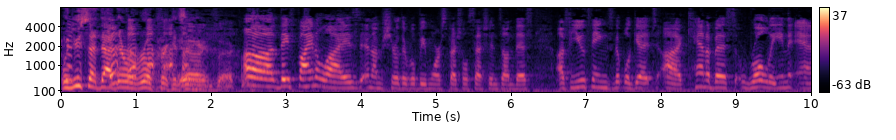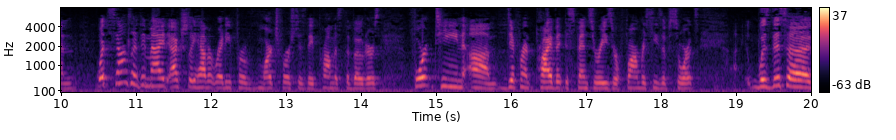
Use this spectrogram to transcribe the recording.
When you said that, there were real crickets in yeah, here. exactly. Uh, they finalized, and I'm sure there will be more special sessions on this, a few things that will get uh, cannabis rolling and what sounds like they might actually have it ready for March 1st as they promised the voters. 14 um, different private dispensaries or pharmacies of sorts. Was this a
